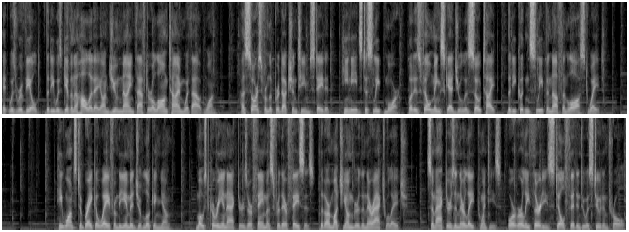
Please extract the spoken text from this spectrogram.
It was revealed that he was given a holiday on June 9 after a long time without one. A source from the production team stated, he needs to sleep more, but his filming schedule is so tight that he couldn't sleep enough and lost weight. He wants to break away from the image of looking young. Most Korean actors are famous for their faces that are much younger than their actual age. Some actors in their late 20s or early 30s still fit into a student role.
